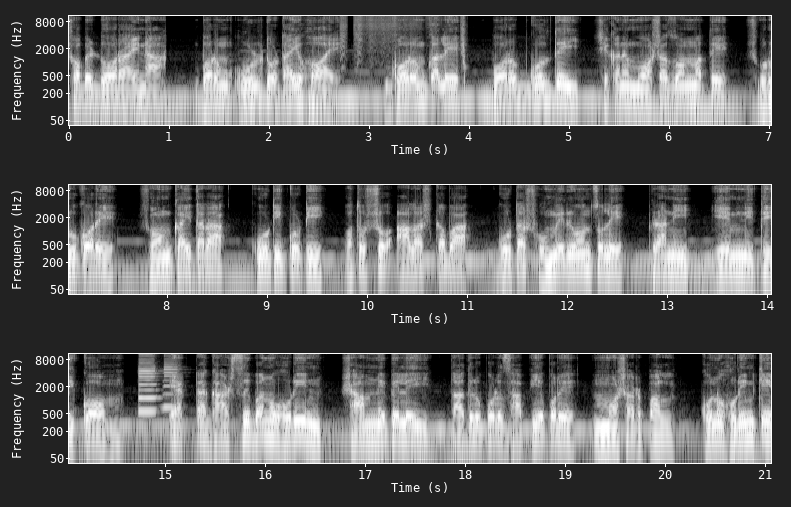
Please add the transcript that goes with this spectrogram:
সবে ডরায় না, বরং উল্টোটাই হয়। গরমকালে বরফ গলতেই সেখানে মশা জন্মাতে শুরু করে সংখ্যায় তারা কোটি কোটি, অথচ আলাস্কা বা গোটা সোমেরু অঞ্চলে প্রাণী এমনিতেই কম। একটা ঘাট সেবানো হরিণ সামনে পেলেই তাদের উপর ঝাঁপিয়ে পড়ে মশার পাল। কোনো হরিণকে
